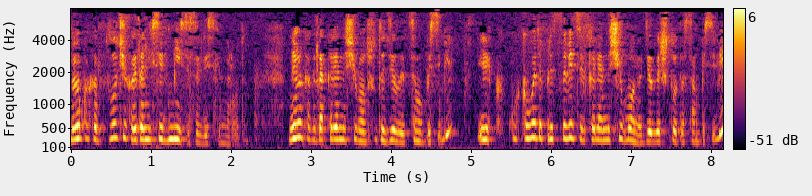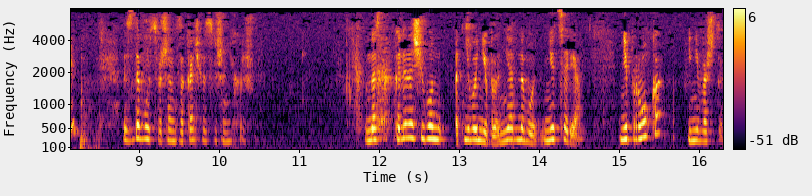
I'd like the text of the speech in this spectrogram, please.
Но только в случае, когда они все вместе с еврейским народом. Именно когда колено Шимон что-то делает само по себе, или какой-то представитель колена Шимона делает что-то сам по себе, всегда будет совершенно заканчиваться совершенно нехорошо. У нас колено Шимон от него не было ни одного, ни царя, ни пророка и ни вождя.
